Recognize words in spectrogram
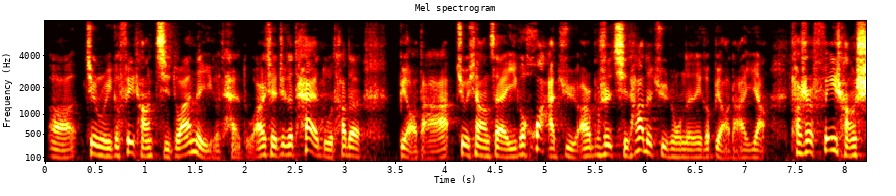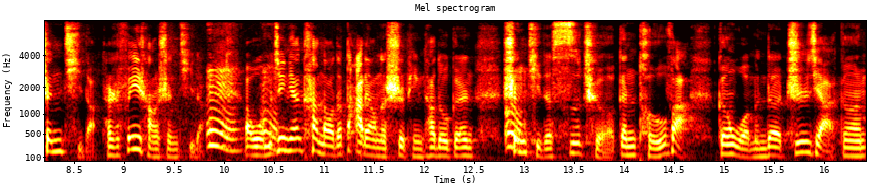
啊，进入一个非常极端的一个态度，而且这个态度它的表达就像在一个话剧，而不是其他的剧中的那个表达一样，它是非常身体的，它是非常身体的。嗯啊，我们今天看到的大量的视频，它都跟身体的撕扯、跟头发、跟我们的指甲、跟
